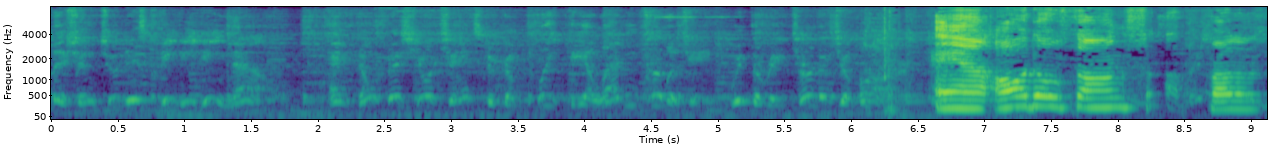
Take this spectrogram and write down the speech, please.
Edition 2 disc DVD now. And don't miss your chance to And all those songs from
